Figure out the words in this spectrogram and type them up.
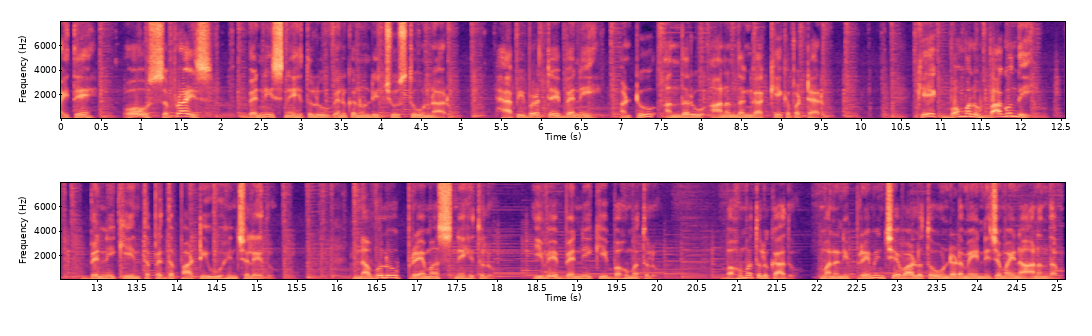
అయితే ఓ సర్ప్రైజ్. బెన్నీ స్నేహితులు వెనుక నుండి చూస్తూ ఉన్నారు. హ్యాపీ బర్త్డే బెన్నీ అంటూ అందరూ ఆనందంగా కేక పట్టారు. కేక్ బొమ్మలు బాగుంది. బెన్నీకి ఇంత పెద్ద పార్టీ ఊహించలేదు. నవ్వులు ప్రేమ స్నేహితులు. ఇవే బెన్నీకి బహుమతులు. బహుమతులు కాదు మనని ప్రేమించే వాళ్ళతో ఉండడమే నిజమైన ఆనందం.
